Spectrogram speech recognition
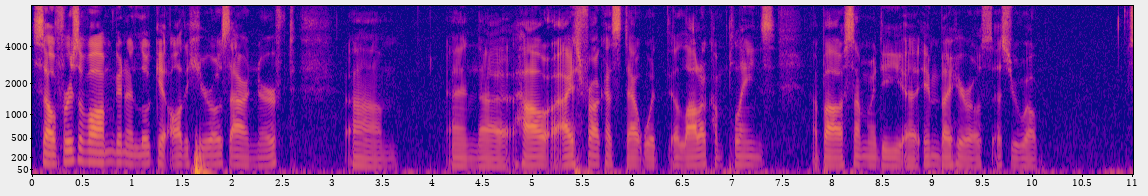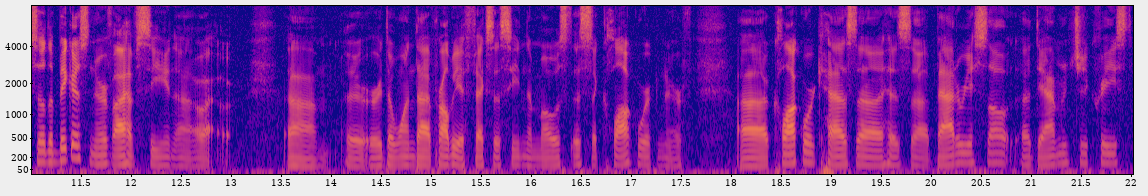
So first of all, I'm gonna look at all the heroes that are nerfed, um, and uh, how IceFrog has dealt with a lot of complaints about some of the uh, Imba heroes, as you will. So the biggest nerf I have seen, uh, um, or, or, the one that probably affects the scene the most, is the Clockwerk nerf. Uh, Clockwerk has uh, his uh, battery assault damage decreased,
